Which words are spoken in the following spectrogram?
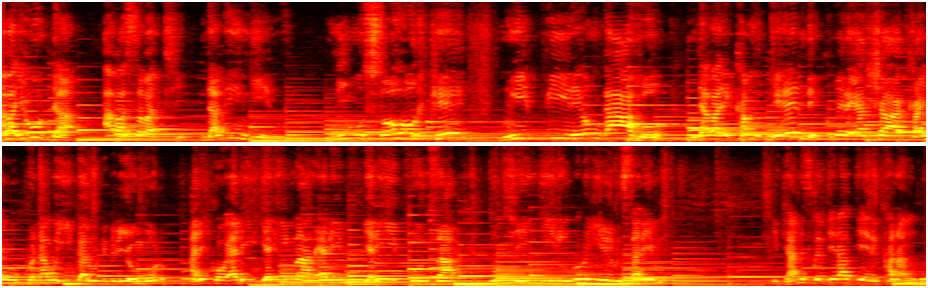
abayuda abasaba ati ndabinginze nimusohoke mwivireyo ngaho ndabareka mugende kubera yashaka yuko nawe yigarurira iyo ngoro. Ariko yari imana yari yifuza gukingira ingoro y'i yerusalemu ibyanditswe byera byerekana ngo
